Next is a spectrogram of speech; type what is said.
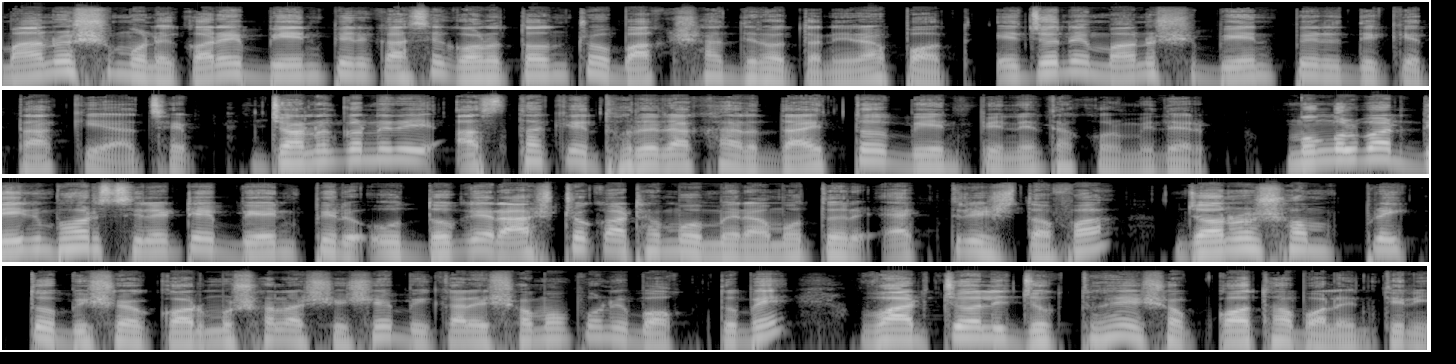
মানুষ মনে করে বিএনপির কাছে গণতন্ত্র, বাক স্বাধীনতা, নিরাপদ। এজন্য মানুষ বিএনপির দিকে তাকিয়ে আছে। জনগণের এই আস্থাকে ধরে রাখার দায়িত্ব বিএনপি নেতাকর্মীদের। মঙ্গলবার দিনভর সিলেটে বিএনপির উদ্যোগে রাষ্ট্র কাঠামো মেরামতের একত্রিশ দফা জনসম্পৃক্ত বিষয় কর্মশালা শেষে বিকালে সমাপনী বক্তব্যে ভার্চুয়ালি যুক্ত হয়ে এসব কথা বলেন তিনি।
